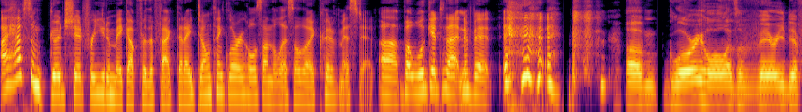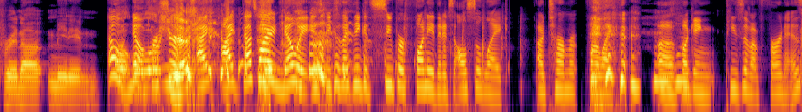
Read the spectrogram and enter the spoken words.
I have some good shit for you to make up for the fact that I don't think glory hole's on the list, although I could have missed it. Uh, but we'll get to that in a bit. Um, glory hole has a very different uh meaning. Oh, no, well, for sure. yes. I, I that's why I know it is because I think it's super funny that it's also like a term for like a fucking piece of a furnace.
